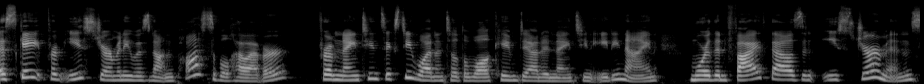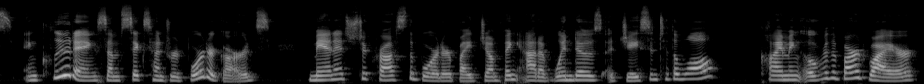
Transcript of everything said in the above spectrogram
Escape from East Germany was not impossible, however. From 1961 until the wall came down in 1989, more than 5,000 East Germans, including some 600 border guards, managed to cross the border by jumping out of windows adjacent to the wall, climbing over the barbed wire,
